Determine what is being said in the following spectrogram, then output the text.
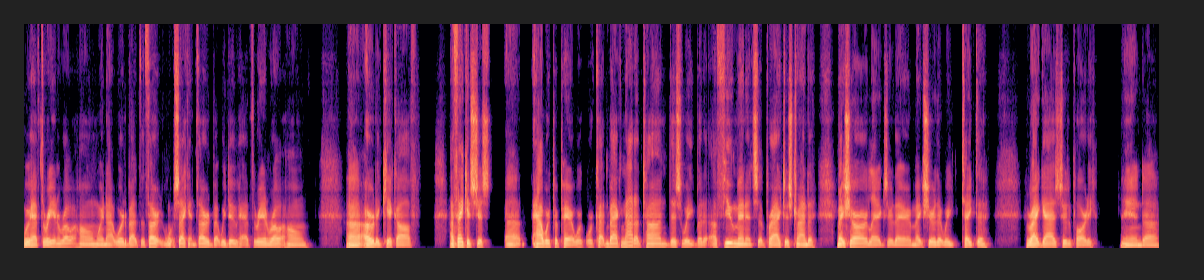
we have three in a row at home. We're not worried about the third, second, and third, but we do have three in a row at home. Uh, early kickoff. I think it's just uh, how we prepare. We're, we're cutting back not a ton this week, but a, a, few minutes of practice, trying to make sure our legs are there, make sure that we take the right guys to the party, and uh,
